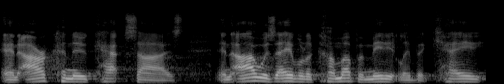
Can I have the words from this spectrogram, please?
and our canoe capsized. And I was able to come up immediately, but Kay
